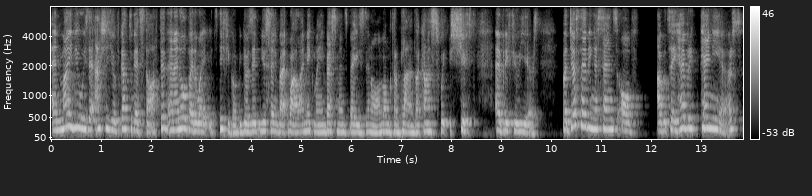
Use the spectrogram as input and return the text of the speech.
And my view is that actually you've got to get started. And I know, by the way, it's difficult because it, you say, but well, I make my investments based, you know, on long-term plans. I can't shift every few years. But just having a sense of, I would say, every 10 years,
